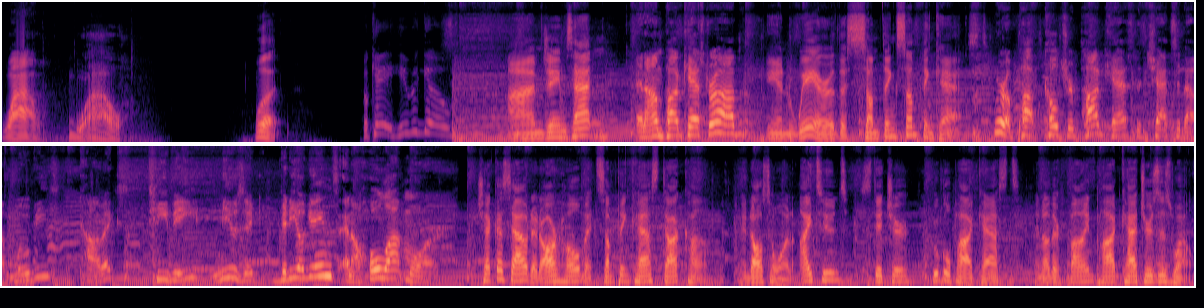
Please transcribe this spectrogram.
Wow. Wow. What? Okay, here we go. I'm James Hatton. And I'm Podcast Rob. And we're the Something Something Cast. We're a pop culture podcast that chats about movies, comics, TV, music, video games, and a whole lot more. Check us out at our home at somethingcast.com and also on iTunes, Stitcher, Google Podcasts, and other fine podcatchers as well.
